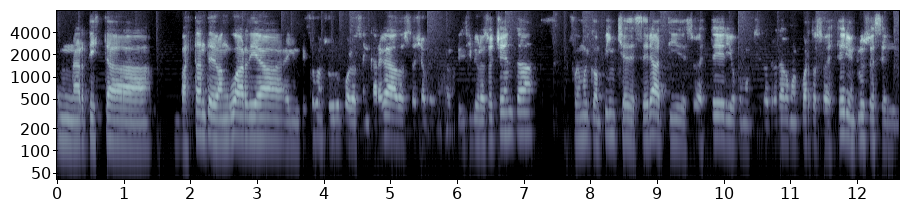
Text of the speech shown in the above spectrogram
un artista bastante de vanguardia, empezó con su grupo Los Encargados allá al principio de los 80, fue muy compinche de Cerati, de Soda Stereo, como que se lo trataba como el cuarto Soda Stereo, incluso es el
